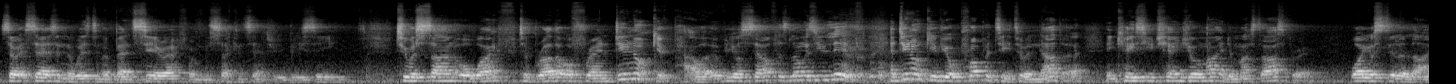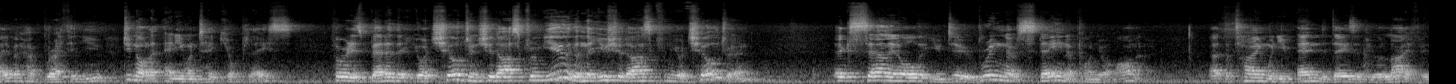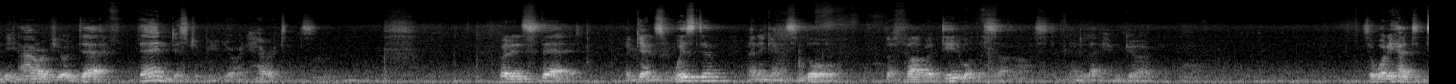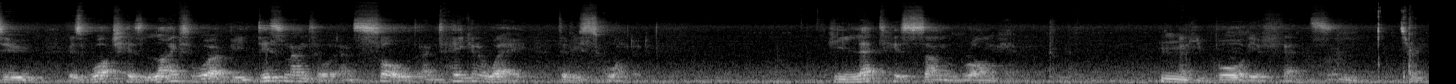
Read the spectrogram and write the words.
So it says in the wisdom of Ben Sira from the second century BC to a son or wife, to brother or friend, do not give power over yourself as long as you live, and do not give your property to another in case you change your mind and must ask for it. While you're still alive and have breath in you, do not let anyone take your place. For it is better that your children should ask from you than that you should ask from your children. Excel in all that you do. Bring no stain upon your honor. At the time when you end the days of your life, in the hour of your death, then distribute your inheritance. But instead, against wisdom and against law, the father did what the son asked and let him go. So, what he had to do is watch his life's work be dismantled and sold and taken away to be squandered. He let his son wrong him, Hmm. and he bore the offense. That's right.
